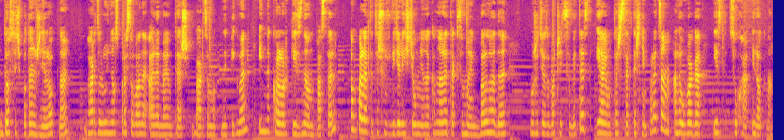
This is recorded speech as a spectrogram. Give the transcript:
dosyć potężnie lotne, bardzo luźno sprasowane, ale mają też bardzo mocny pigment. Inne kolorki z Neon Pastel. Tą paletę też już widzieliście u mnie na kanale, tak samo jak balladę. Możecie zobaczyć sobie test. Ja ją też serdecznie polecam, ale uwaga, jest sucha i lotna.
